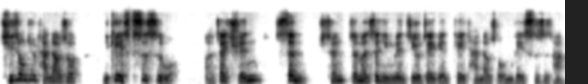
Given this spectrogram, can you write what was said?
其中就谈到说，你可以试试我啊，在全圣全整本圣经里面，只有这边可以谈到说，我们可以试试他。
